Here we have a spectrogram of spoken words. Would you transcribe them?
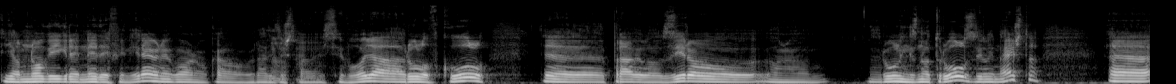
jer mnoge igre ne definiraju, nego ono kao radite šta se volja, rule of cool, e, pravilo zero, ono, rulings not rules ili nešto. E,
